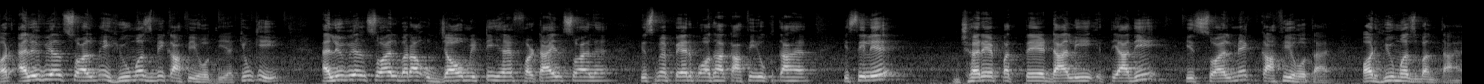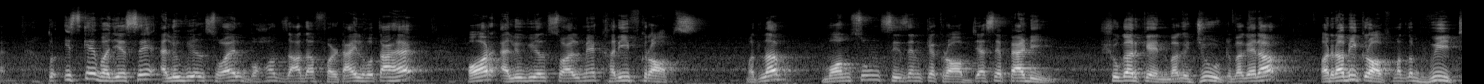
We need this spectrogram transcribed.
और एलुवियल सॉयल में ह्यूमस भी काफ़ी होती है, क्योंकि एलुवियल सॉयल बड़ा उपजाऊ मिट्टी है, फर्टाइल सॉयल है, इसमें पेड़ पौधा काफ़ी उगता है, इसीलिए झरे पत्ते, डाली इत्यादि इस सॉयल में काफ़ी होता है और ह्यूमस बनता है। तो इसके वजह से एलुवियल सॉइल बहुत ज़्यादा फर्टाइल होता है और एलुवियल सॉइल में खरीफ क्रॉप्स मतलब मॉनसून सीज़न के क्रॉप जैसे पैडी शुगर केन वगैरह जूट वगैरह और रबी क्रॉप्स मतलब व्हीट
